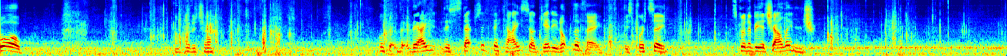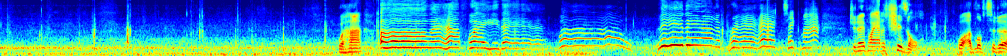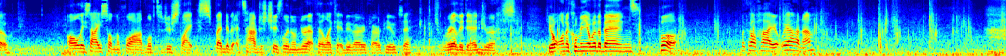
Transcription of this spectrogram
Whoa! I'm gonna try. Look at the, the, the steps of thick ice, so getting up the thing is pretty. It's going to be a challenge. We're oh, we're halfway there. Whoa, living on a prayer. Take my. Do you know if I had a chisel? What I'd love to do. All this ice on the floor, I'd love to just like spend a bit of time just chiseling under it. I feel like it'd be very therapeutic. It's really dangerous. You don't want to come here with the bends, but look how high up we are now.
